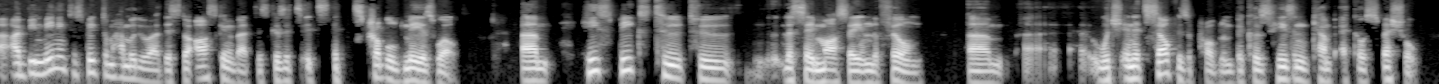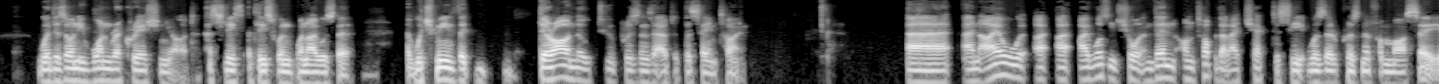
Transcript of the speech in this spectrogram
I've been meaning to speak to Muhammad about this to ask him about this because it's it's it's troubled me as well. Um, he speaks to to let's say Marseille in the film, um, uh, which in itself is a problem because he's in Camp Echo Special, where there's only one recreation yard, at least at least when when I was there, which means that there are no two prisoners out at the same time. Uh, and I, I, I wasn't sure. And then on top of that, I checked to see was there a prisoner from Marseille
